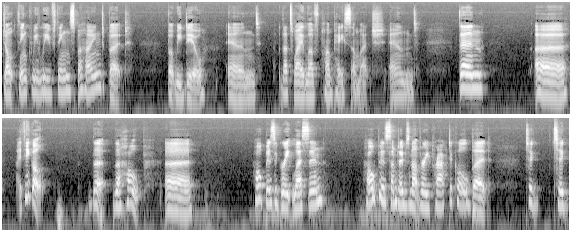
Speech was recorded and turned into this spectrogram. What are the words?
don't think we leave things behind, but but we do, and that's why I love Pompeii so much. And then, uh, I think I'll the the hope. Uh, hope is a great lesson. Hope is sometimes not very practical, but to to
